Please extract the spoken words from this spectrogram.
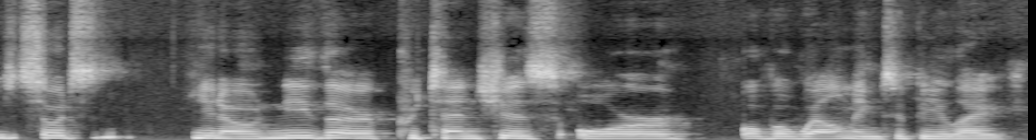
So it's you know neither pretentious or overwhelming to be like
